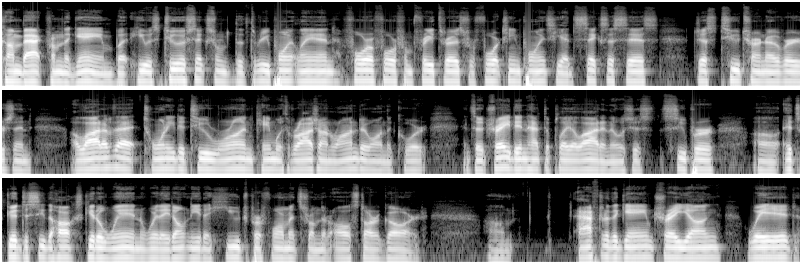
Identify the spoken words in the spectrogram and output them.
come back from the game. But he was two of six from the three point land, four of four from free throws for 14 points. He had six assists, just two turnovers, and a lot of that 20 to two run came with Rajon Rondo on the court, and so Trae didn't have to play a lot, and it was just super uh, it's good to see the Hawks get a win where they don't need a huge performance from their all star guard. Um, after the game, Trae Young waited.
